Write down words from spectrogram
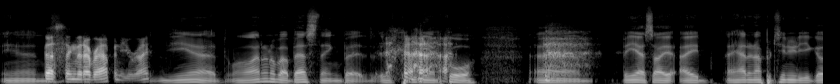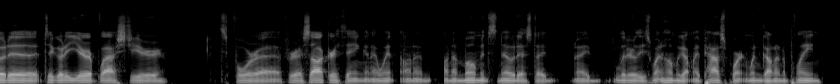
And best thing that ever happened to you, right? Yeah. Well, I don't know about best thing, but it's pretty damn cool. Um, but yes, I, I I had an opportunity to go to to go to Europe last year it's for a, for a soccer thing, and I went on a on a moment's notice. I I literally just went home and got my passport and went and got on a plane.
